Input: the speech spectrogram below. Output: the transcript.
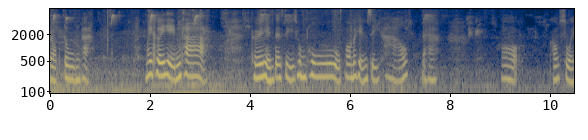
ดอกตูมค่ะ ไม่เคยเห็นค่ะ เคยเห็นแต่สีชมพู พอมาเห็นสีขาวนะคะก็เขาสวย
